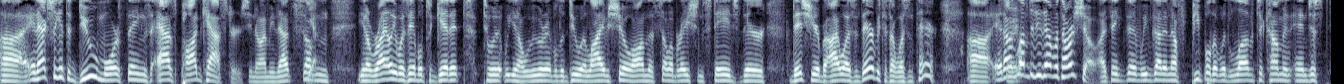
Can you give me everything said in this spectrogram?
uh, and actually get to do more things as podcasters. You know, I mean that's something. Yeah. You know, Riley was able to get it to you know we were able to do a live show on the celebration stage there this year, but I wasn't there because I wasn't there. Uh, and I'd love to do that with our show. I think that we've got enough people that would love to come and, and just,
